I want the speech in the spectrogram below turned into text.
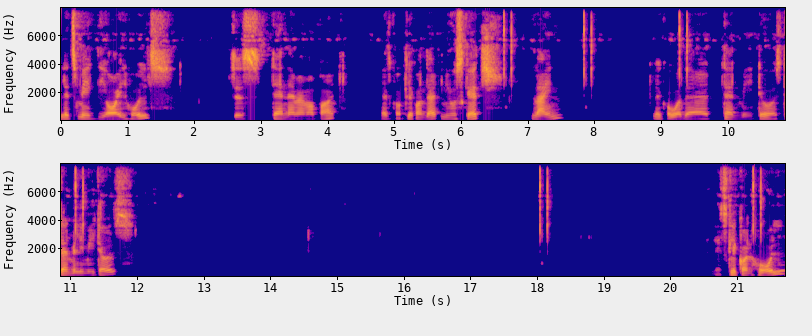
let's make the oil holes. Just 10 mm apart. Let's go click on that. New sketch line. Click over there 10 meters 10 millimeters. Let's click on hole.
